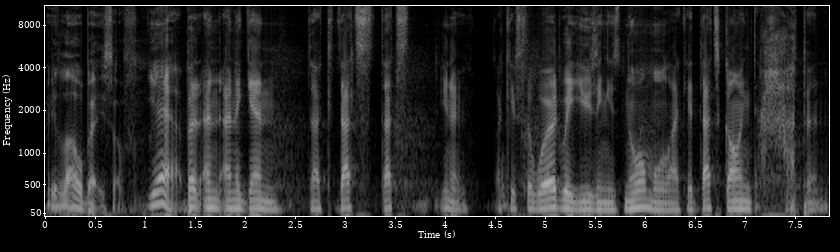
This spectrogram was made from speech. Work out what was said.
pretty low about yourself. Yeah, but and and again, like that's that's you know like if the word we're using is normal, like it that's going to happen,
